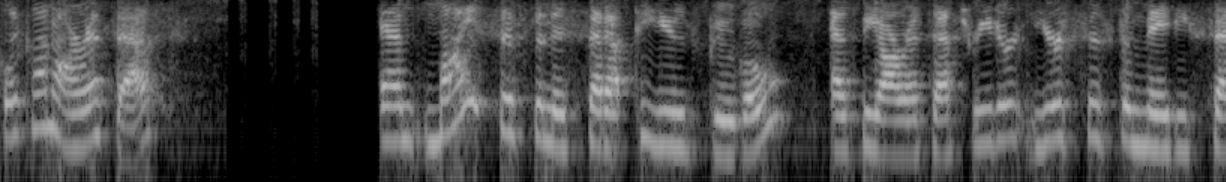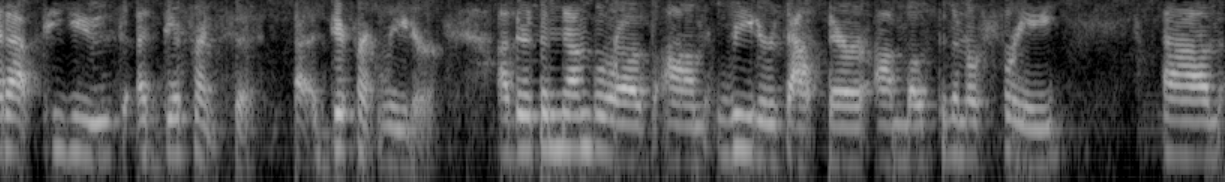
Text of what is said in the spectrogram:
click on RSS, and my system is set up to use Google as the RSS reader. Your system may be set up to use a different, system, a different reader. Uh, there's a number of um, readers out there. Um, most of them are free. Um,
